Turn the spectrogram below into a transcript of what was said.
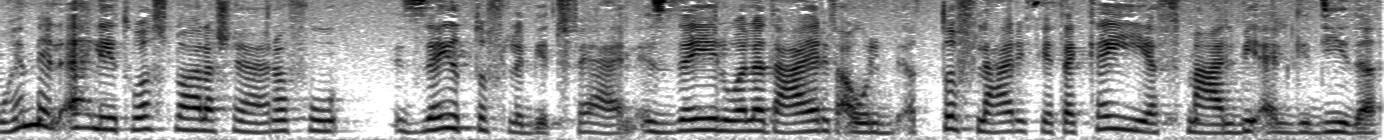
مهم الأهل يتواصلوا علشان يعرفوا إزاي الطفل بيتفاعل إزاي الولد عارف أو الطفل عارف يتكيف مع البيئة الجديدة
